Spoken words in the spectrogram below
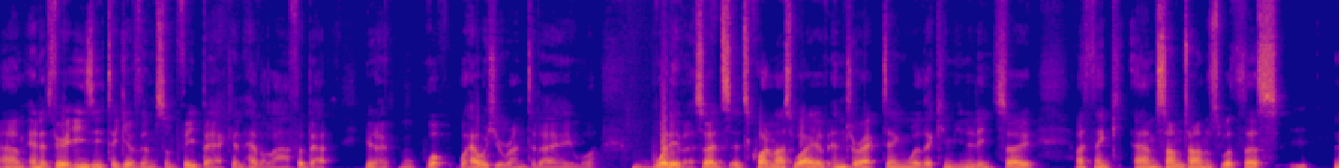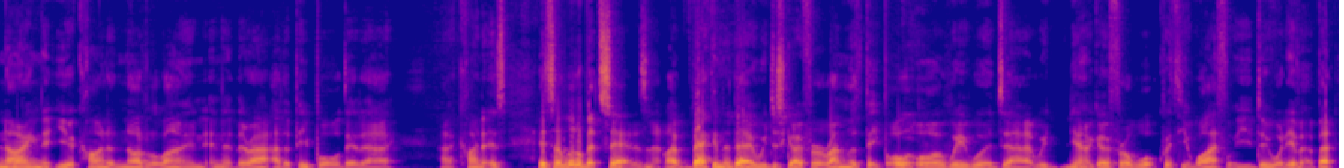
um, and it's very easy to give them some feedback and have a laugh about, you know, what, how was your run today, or whatever. So it's it's quite a nice way of interacting with a community. So I think um, sometimes with this, knowing that you're kind of not alone and that there are other people that are, are kind of it's it's a little bit sad, isn't it? Like back in the day, we just go for a run with people, or we would uh, we you know go for a walk with your wife, or you do whatever. But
